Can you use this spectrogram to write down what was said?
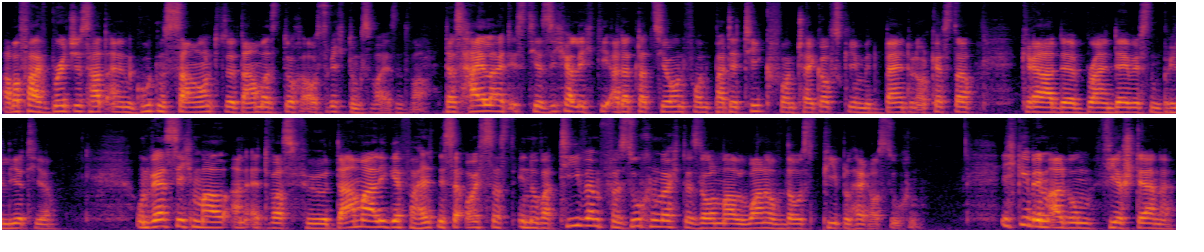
Aber Five Bridges hat einen guten Sound, der damals durchaus richtungsweisend war. Das Highlight ist hier sicherlich die Adaptation von Pathetique von Tchaikovsky mit Band und Orchester. Gerade Brian Davison brilliert hier. Und wer sich mal an etwas für damalige Verhältnisse äußerst Innovativem versuchen möchte, soll mal One of Those People heraussuchen. Ich gebe dem Album vier Sterne.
